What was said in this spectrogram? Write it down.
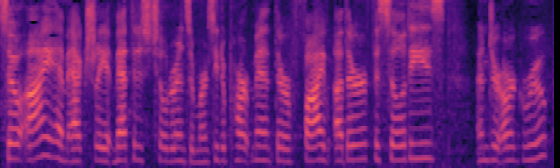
So I am actually at Methodist Children's Emergency Department. There are five other facilities under our group.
